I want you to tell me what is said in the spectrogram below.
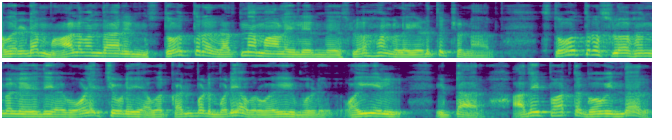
அவரிடம் ஆளவந்தாரின் ஸ்தோத்திர ரத்ன மாலையிலிருந்து ஸ்லோகங்களை எடுத்துச் சொன்னார். ஸ்தோத்திர ஸ்லோகங்கள் எழுதிய ஓலைச்சுவடை அவர் கண்படும்படி அவர் வழி வழியில் இட்டார். அதை பார்த்த கோவிந்தர்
